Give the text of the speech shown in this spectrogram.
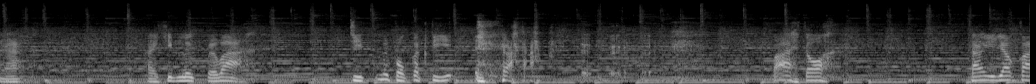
นะฮะใครคิดลึกไปว่า จิตไม่ปกติ ไปต่อ ทางอีกยาวไกล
